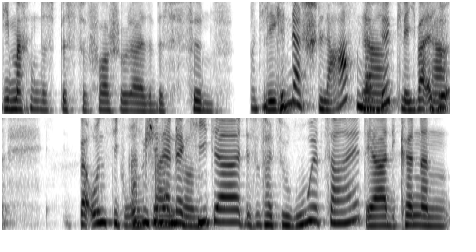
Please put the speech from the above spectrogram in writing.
die machen das bis zur Vorschule, also bis fünf. Und die Legen- Kinder schlafen Ja. da wirklich, weil Ja. also bei uns die großen Kinder in der schon. Kita, das ist halt so Ruhezeit. Ja, die können dann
